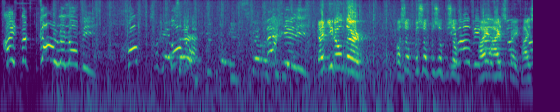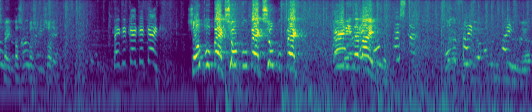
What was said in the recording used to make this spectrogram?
Uit mijn koude lobby! Godverdomme! Weg jullie! Kijk hieronder. Pas op, pas op, pas op, pas op. High, speed, high speed. Pas op, pas op, pas op. Kijk, kijk, kijk, kijk, kijk! Zo pullback, zo pullback, zo pullback. Kun je niet naar mij? 150, 150, 150. Ja, dat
